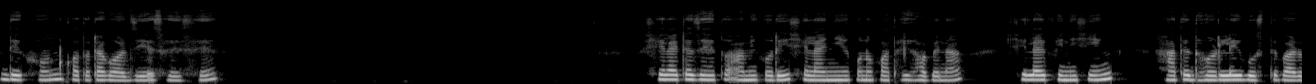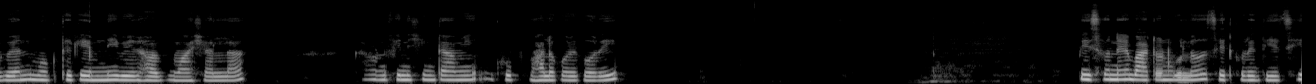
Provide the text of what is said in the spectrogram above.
দেখুন কতটা গর্জিয়াস হয়েছে। সেলাইটা যেহেতু আমি করি, সেলাই নিয়ে কোনো কথাই হবে না। সেলাই ফিনিশিং হাতে ধরলেই বুঝতে পারবেন, মুখ থেকে এমনি বের হবে মাশাল্লাহ কারণ ফিনিশিংটা আমি খুব ভালো করে করি। পিছনে বাটনগুলো সেট করে দিয়েছি।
